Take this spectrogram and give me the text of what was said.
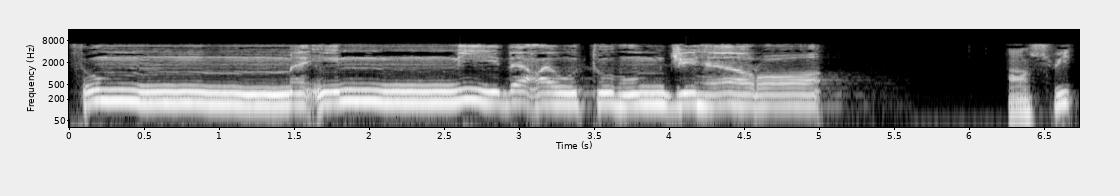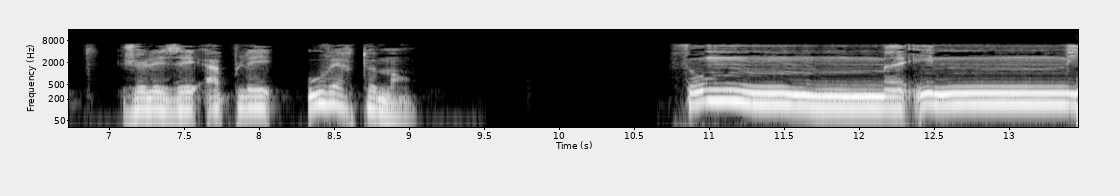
ثم إني دعوتهم جهارا Ensuite, je les ai appelés ouvertement. ثم إني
